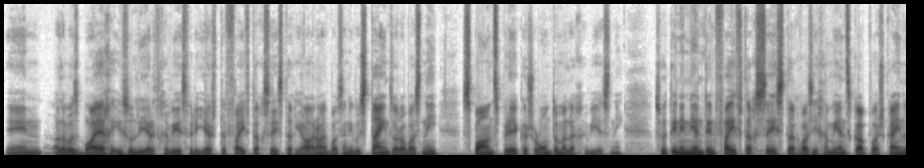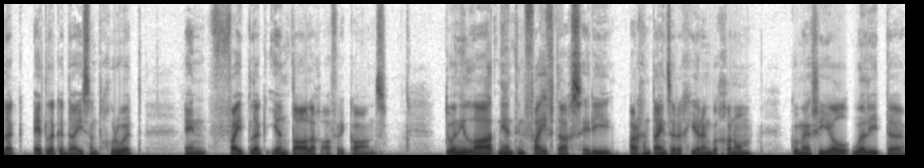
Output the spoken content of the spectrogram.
En hulle was baie geïsoleerd geweest vir die eerste 50, 60 jaar, want dit was in die woestyn, so daar was nie Spaanssprekers rondom hulle geweest nie. So teen 1950, 60 was die gemeenskap waarskynlik etlike duisend groot en feitelik eentalig Afrikaans. Toe in die laat 1950s het die Argentynse regering begin om kommersieel olie te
